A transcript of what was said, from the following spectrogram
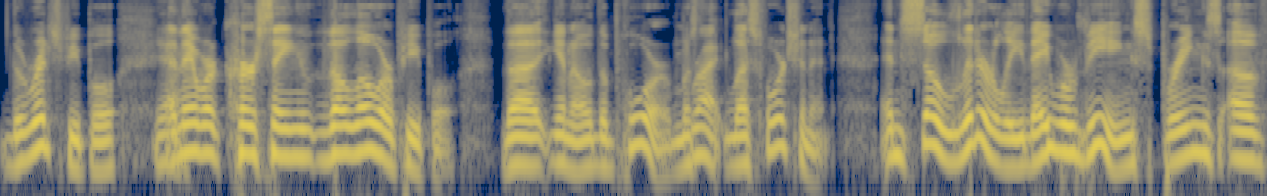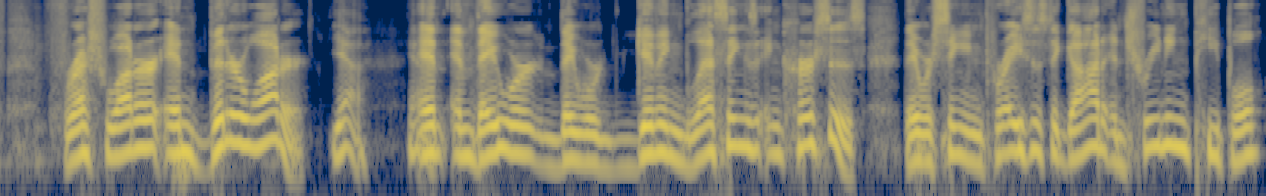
the rich people, Yeah. and they were cursing the lower people, the, you know, the poor, most, Right. less fortunate. And so literally they were being springs of fresh water and bitter water Yeah. Yeah. and and they were they were giving blessings and curses. They were singing praises to God and treating people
